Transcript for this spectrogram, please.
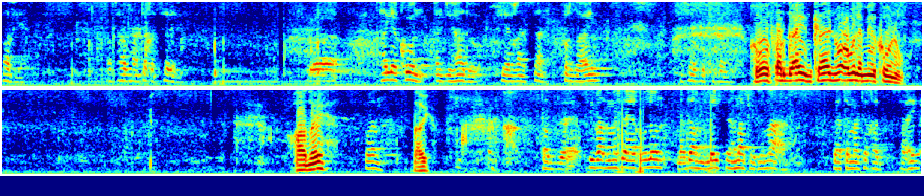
صافية أصحاب معتقد سلفي. وهل يكون الجهاد في أفغانستان فرض عين؟ فرض كفاية؟ هو فرض عين كانوا أو لم يكونوا. واضح؟ طيب. طب في بعض المشايخ يقولون ما دام ليس هناك جماعة ذات معتقد صحيح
